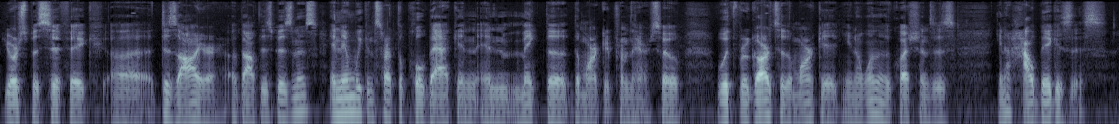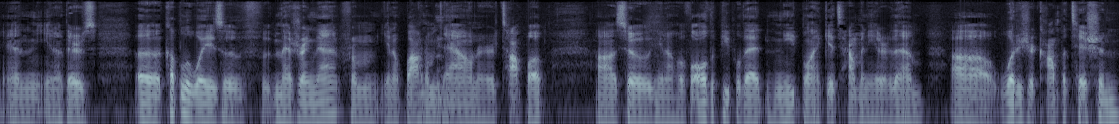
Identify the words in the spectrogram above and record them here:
your specific uh, desire about this business? And then we can start to pull back and, and make the, the market from there. So, with regard to the market, you know, one of the questions is, you know, how big is this? And, you know, there's a couple of ways of measuring that from, you know, bottom down or top up. Uh, so, you know, of all the people that need blankets, how many are them? Uh, what is your competition?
